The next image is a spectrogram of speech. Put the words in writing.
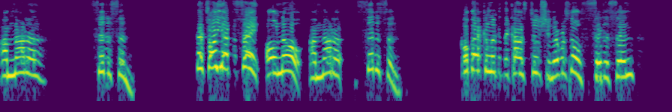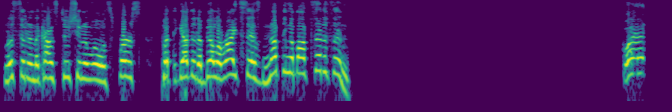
I'm not a citizen. That's all you have to say. Oh no, I'm not a citizen. Go back and look at the Constitution. There was no citizen listed in the Constitution when it was first put together. The Bill of Rights says nothing about citizens. Go ahead.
